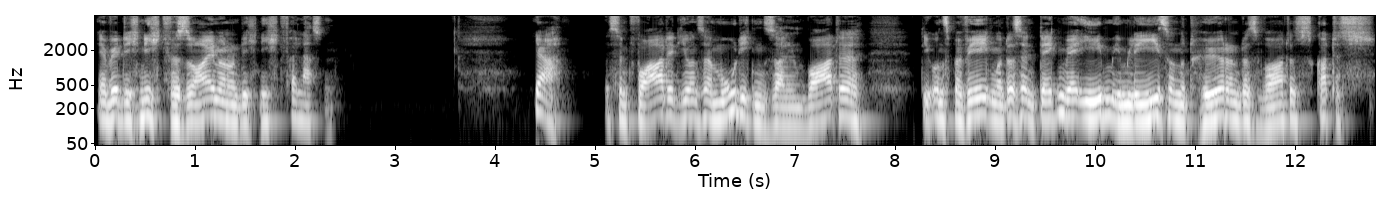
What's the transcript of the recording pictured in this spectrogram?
Er wird dich nicht versäumen und dich nicht verlassen. Ja, es sind Worte, die uns ermutigen sollen, Worte, die uns bewegen und das entdecken wir eben im Lesen und Hören des Wortes Gottes.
